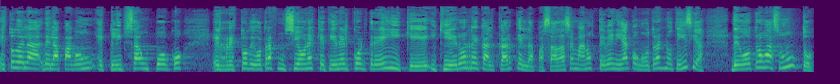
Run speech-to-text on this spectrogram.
esto de la, del apagón eclipsa un poco el resto de otras funciones que tiene el Core 3 y que y quiero recalcar que en la pasada semana usted venía con otras noticias de otros asuntos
